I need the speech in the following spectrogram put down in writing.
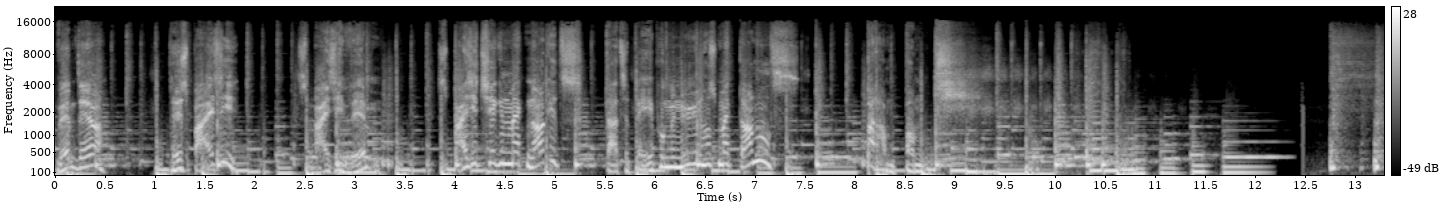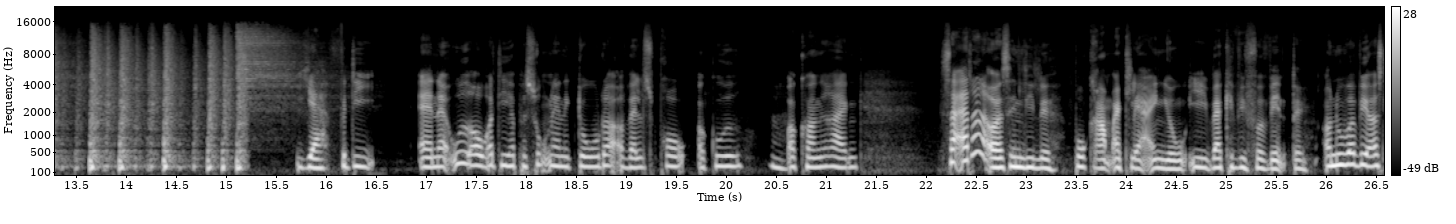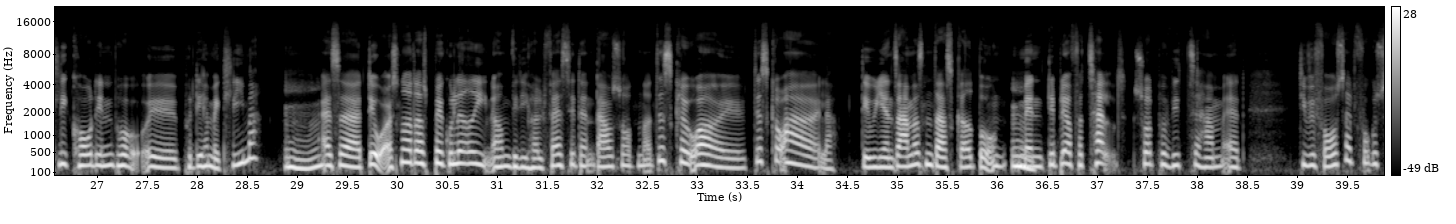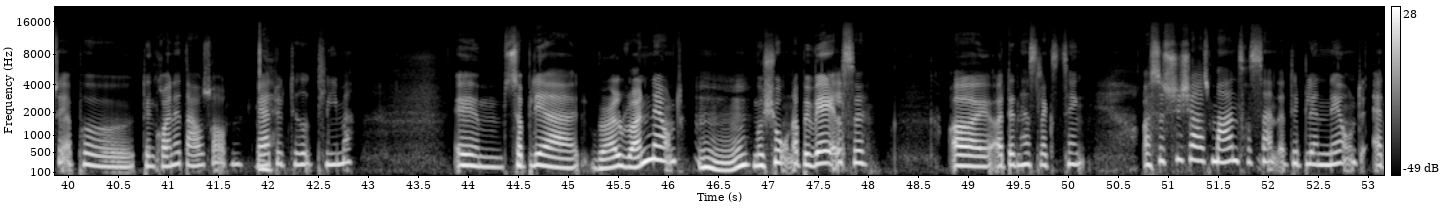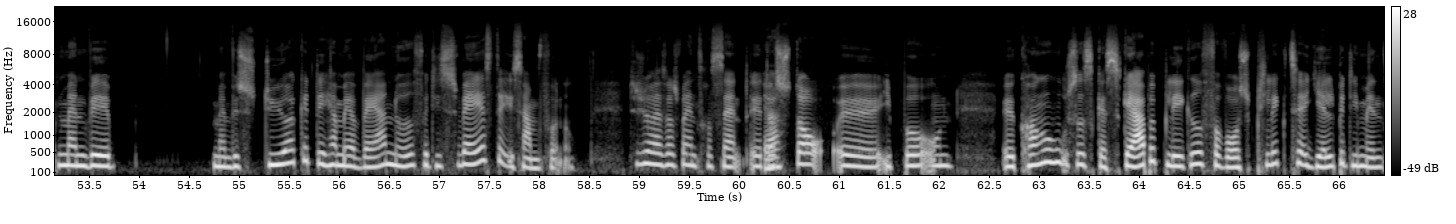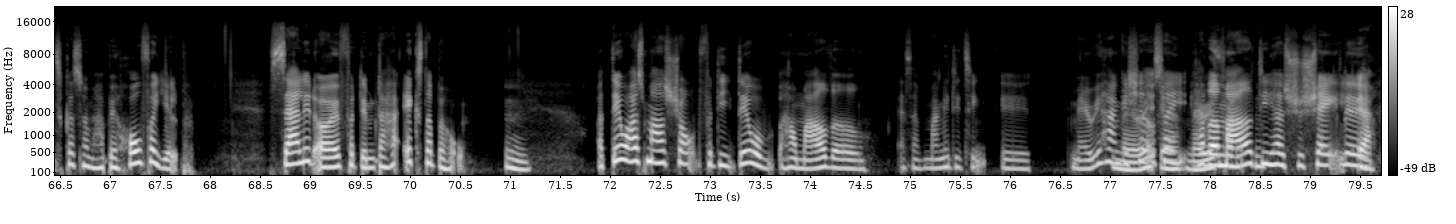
Hvem der? Det, det er spicy. Spicy hvem? Spicy Chicken McNuggets, der er tilbage på menuen hos McDonald's. Badum, bom, tji. Ja, fordi Anna, ud over de her personlige anekdoter og valgsprog og Gud mm. og kongerækken, så er der også en lille programerklæring jo i, hvad kan vi forvente. Og nu var vi også lige kort inde på, øh, på det her med klima. Mm. Altså, det er jo også noget, der er spekuleret i, om vil de holde fast i den dagsorden. Og det skriver, øh, det skriver eller det er jo Jens Andersen, der har skrevet bogen, mm. men det bliver fortalt sort på hvidt til ham, at de vil fortsat fokusere på den grønne dagsorden, bæredygtighed, klima. Øhm, så bliver Royal Run nævnt, mm. motion og bevægelse, og, og den her slags ting. Og så synes jeg også meget interessant, at det bliver nævnt, at man vil, man vil styrke det her med at være noget for de svageste i samfundet. Det synes jeg altså også var interessant. Øh, ja. Der står øh, i bogen, øh, kongehuset skal skærpe blikket for vores pligt til at hjælpe de mennesker, som har behov for hjælp. Særligt øje for dem, der har ekstra behov. Mm. Og det er jo også meget sjovt, fordi det jo, har jo meget været, altså mange af de ting, øh, Mary har engageret Mary, sig ja, i, Mary har været meget de her sociale, ja.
